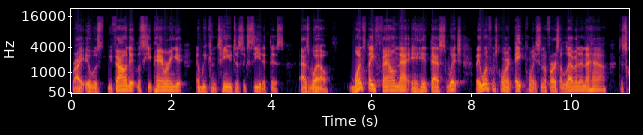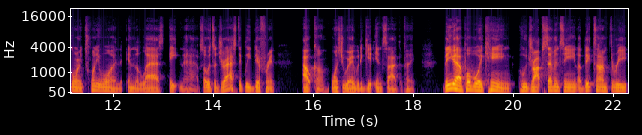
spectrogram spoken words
Right? It was we found it. Let's keep hammering it, and we continue to succeed at this as well. Once they found that and hit that switch, they went from scoring eight points in the first 11 and a half to scoring 21 in the last eight and a half. So it's a drastically different outcome once you were able to get inside the paint. Then you have Po'Boigh King, who dropped 17, a big time three.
